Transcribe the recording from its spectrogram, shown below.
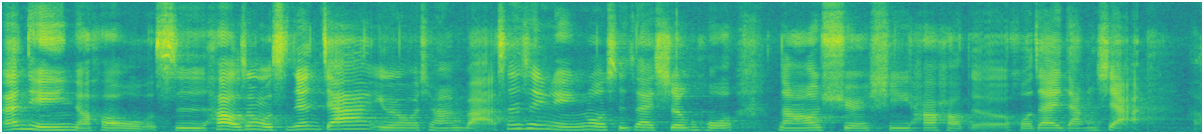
安婷，然后我是好好生活实践家，因为我喜欢把身心灵落实在生活，然后学习好好的活在当下，然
